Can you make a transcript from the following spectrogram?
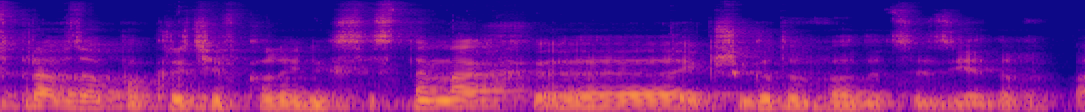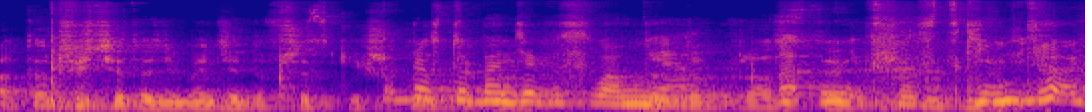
sprawdzał pokrycie w kolejnych systemach e, i przygotowywał decyzje do wypłaty. Oczywiście to nie będzie do wszystkich szkół. Po prostu będzie wysłał nie. Do, do prostych. Nie wszystkim, tak.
